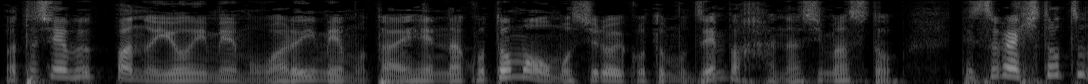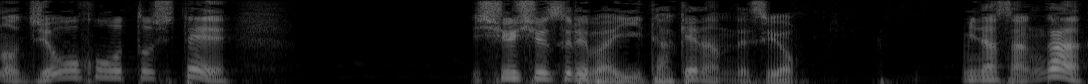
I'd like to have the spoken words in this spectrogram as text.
私は物販の良い面も悪い面も大変なことも面白いことも全部話しますと。で、それは一つの情報として収集すればいいだけなんですよ。皆さんが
